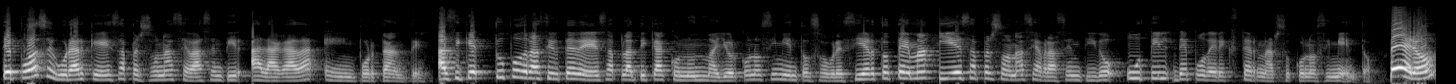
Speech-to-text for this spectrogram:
Te puedo asegurar que esa persona se va a sentir halagada e importante. Así que tú podrás irte de esa plática con un mayor conocimiento sobre cierto tema y esa persona se habrá sentido útil de poder externar su conocimiento. Pero,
